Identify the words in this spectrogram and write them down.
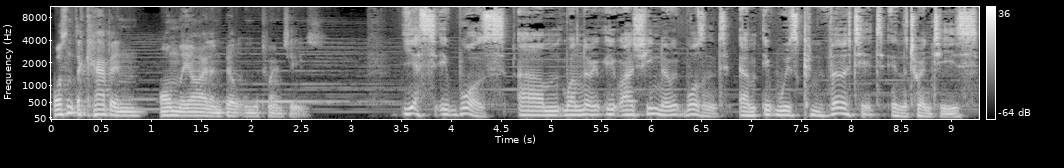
Wasn't the cabin on the island built in the 20s? Yes, it was. Um, well, no, it, actually, no, it wasn't. Um, it was converted in the 20s.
